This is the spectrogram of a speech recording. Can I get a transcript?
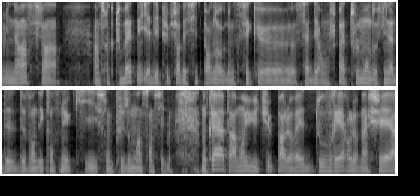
Mine de rien, c'est un truc tout bête, mais il y a des pubs sur des sites porno, donc c'est que ça dérange pas tout le monde au final devant des contenus qui sont plus ou moins sensibles. Donc là, apparemment, YouTube parlerait d'ouvrir le marché,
